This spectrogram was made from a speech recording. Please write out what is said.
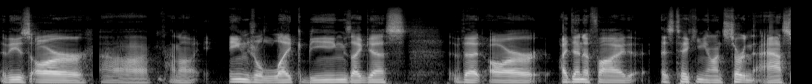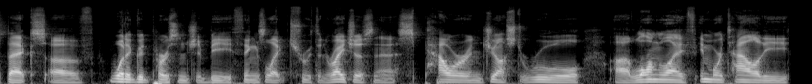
These are, uh, I angel like beings, I guess, that are identified as taking on certain aspects of what a good person should be. Things like truth and righteousness, power and just rule, uh, long life, immortality,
